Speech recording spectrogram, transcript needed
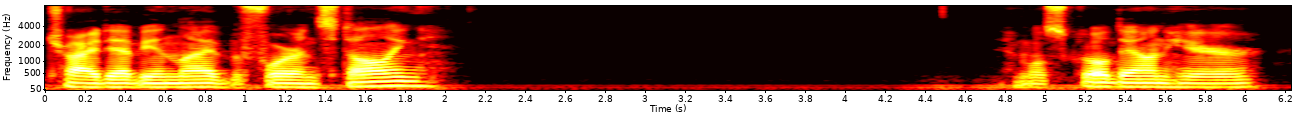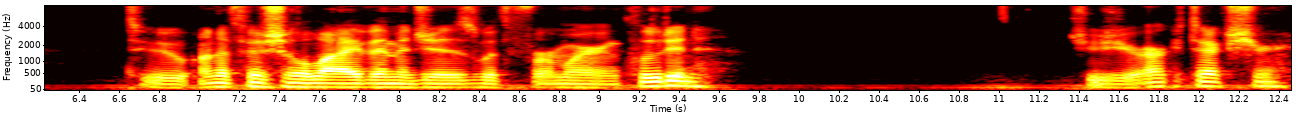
Try Debian Live before installing. And we'll scroll down here to unofficial live images with firmware included. Choose your architecture.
